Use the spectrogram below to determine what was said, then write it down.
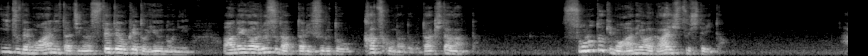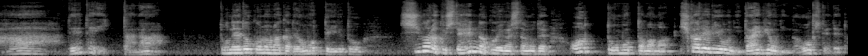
いつでも兄たちが捨てておけというのに姉が留守だったりすると勝子などを抱きたがった。その時も姉は外出していた。ああ出て行ったなと寝床の中で思っているとしばらくして変な声がしたのであっと思ったまま引かれるように大病人が起きて出た。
